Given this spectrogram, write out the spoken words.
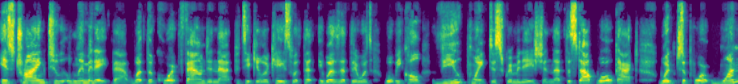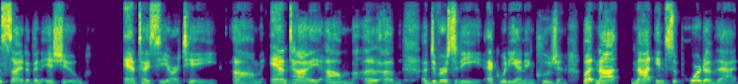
is trying to eliminate that. What the court found found in that particular case was that it was that there was what we call viewpoint discrimination, that the Stop Woke Act would support one side of an issue, anti CRT, um, anti um, diversity, equity, and inclusion, but not not in support of that.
